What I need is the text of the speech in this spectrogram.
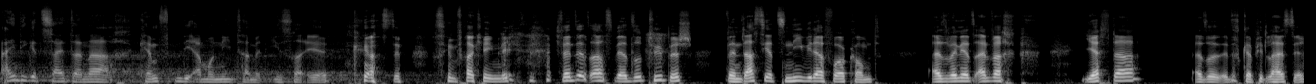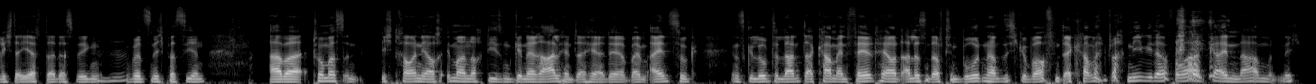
einige Zeit danach kämpften die Ammoniter mit Israel. aus, dem, aus dem fucking Nichts. Ich fände jetzt auch, es wäre so typisch, wenn das jetzt nie wieder vorkommt. Also wenn jetzt einfach Jefta, also das Kapitel heißt ja Richter Jefta, deswegen Mhm. wird es nicht passieren. Aber Thomas und ich trauen ja auch immer noch diesem General hinterher, der beim Einzug ins gelobte Land, da kam ein Feldherr und alle sind auf den Boden, haben sich geworfen, der kam einfach nie wieder vor, hat keinen Namen und nichts.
